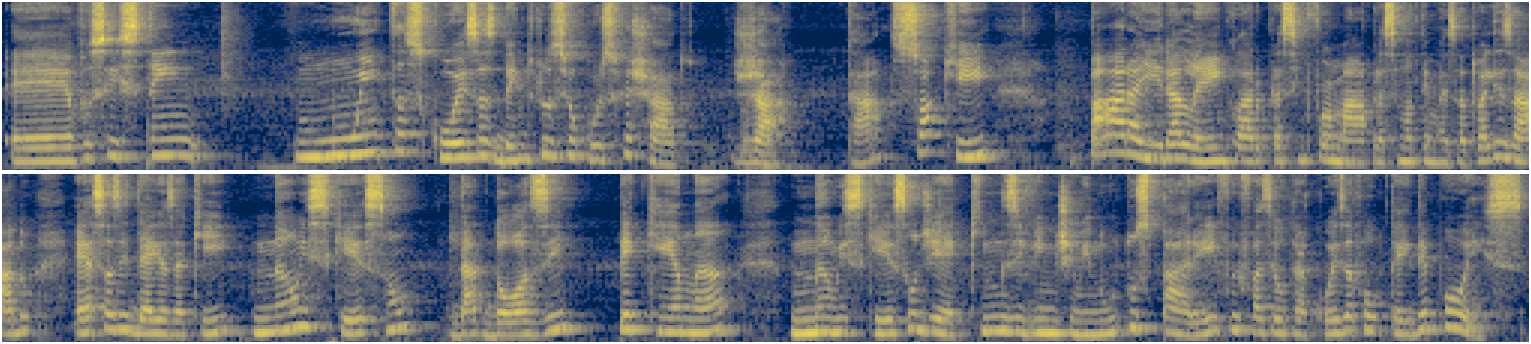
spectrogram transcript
é, vocês têm muitas coisas dentro do seu curso fechado, já, tá? Só que para ir além, claro, para se informar, para se manter mais atualizado, essas ideias aqui, não esqueçam da dose pequena, não esqueçam de é 15, 20 minutos, parei, fui fazer outra coisa, voltei depois.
